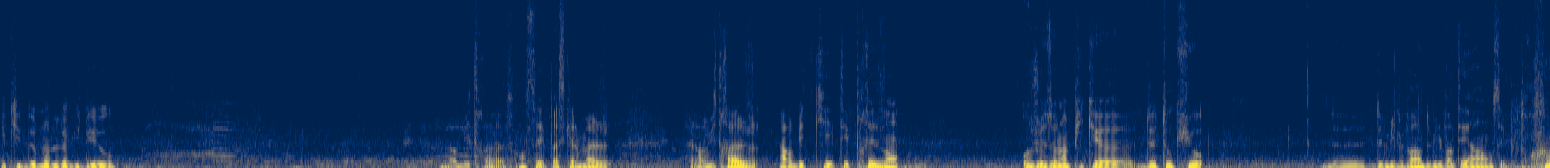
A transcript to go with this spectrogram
et qui demande la vidéo. L'arbitre euh, français Pascal Mage à l'arbitrage. Arbitre qui était présent aux Jeux Olympiques euh, de Tokyo de 2020-2021, on sait plus trop.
